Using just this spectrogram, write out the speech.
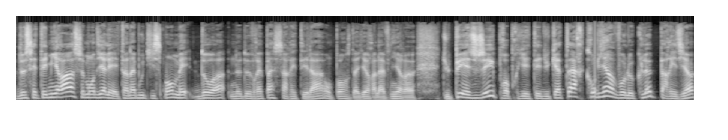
de cet émirat. Ce mondial est un aboutissement, mais Doha ne devrait pas s'arrêter là. On pense d'ailleurs à l'avenir euh, du PSG, propriété du Qatar. Combien vaut le club parisien?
